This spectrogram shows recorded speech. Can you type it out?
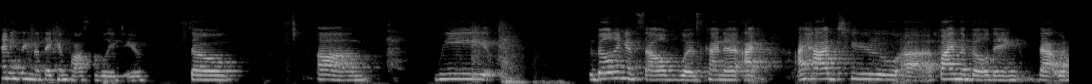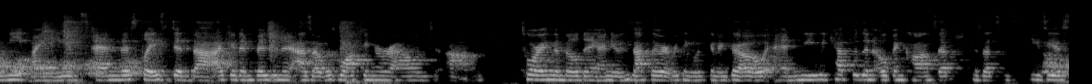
anything that they can possibly do. So um, we, the building itself was kind of, I, I had to uh, find the building that would meet my needs, and this place did that. I could envision it as I was walking around. Um, touring the building. I knew exactly where everything was going to go, and we we kept with an open concept because that's the easiest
